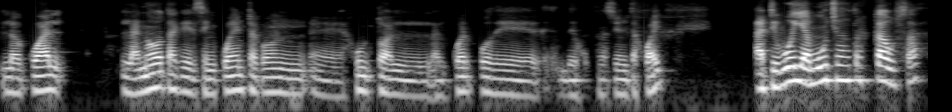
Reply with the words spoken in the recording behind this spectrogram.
lo cual la nota que se encuentra con, eh, junto al, cuerpo de, la señorita White atribuye a muchas otras causas,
